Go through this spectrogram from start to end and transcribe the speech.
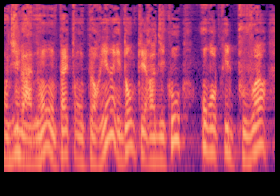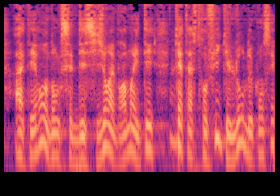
on dit bah non, on pacte, on peut rien. Et donc les radicaux ont repris le pouvoir à Téhéran. Donc cette décision a vraiment été catastrophique et lourde de conséquences.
